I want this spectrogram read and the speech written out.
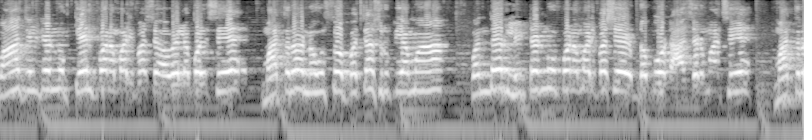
પાંચ લીટરનું કેન પણ અમારી પાસે અવેલેબલ છે. માત્ર નવસો પચાસ રૂપિયામાં પંદર લીટરનું પણ અમારી પાસે ડબ્બો હાજરમાં છે. માત્ર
